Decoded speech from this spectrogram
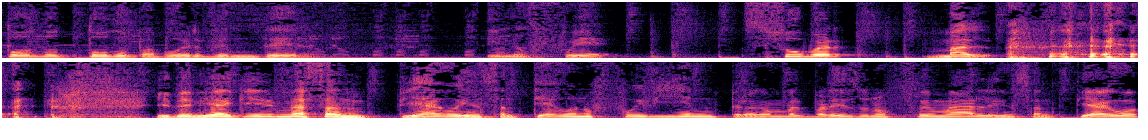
todo, todo para poder vender. Y nos fue súper mal. y tenía que irme a Santiago y en Santiago nos fue bien, pero acá en Valparaíso nos fue mal. En Santiago,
